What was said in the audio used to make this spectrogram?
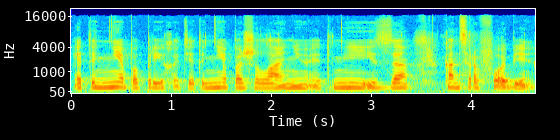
это не по прихоти, это не по желанию, это не из-за канцерофобии.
